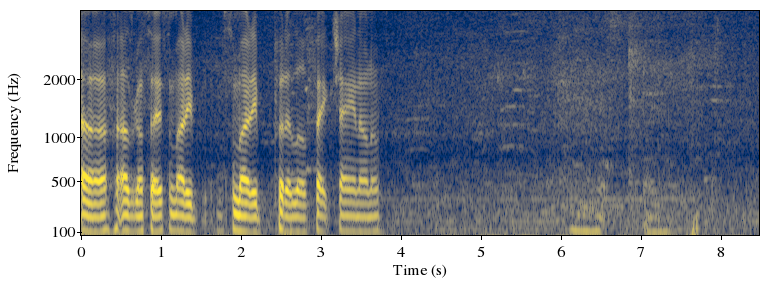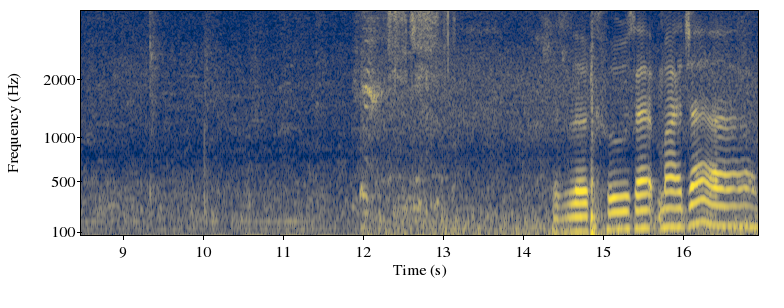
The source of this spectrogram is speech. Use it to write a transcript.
Uh, I was gonna say somebody, somebody put a little fake chain on him. Look who's at my job.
